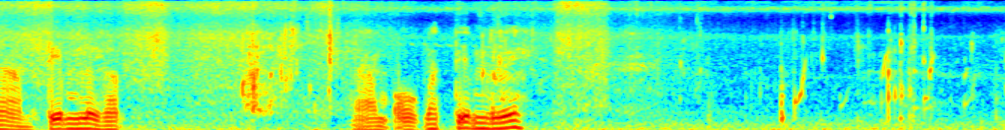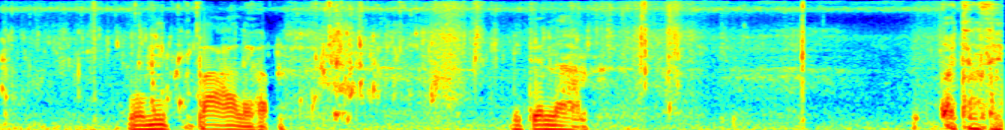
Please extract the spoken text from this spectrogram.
น้ำเต็มเลยครับน้ำออกมาเต็มเลยมมีปลาเลยครับ มีแต่น้ำเออจังสิ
